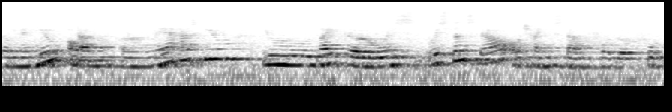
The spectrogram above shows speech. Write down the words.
the menu. Um, uh, may I ask you, you like the West, Western style or Chinese style for the food?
